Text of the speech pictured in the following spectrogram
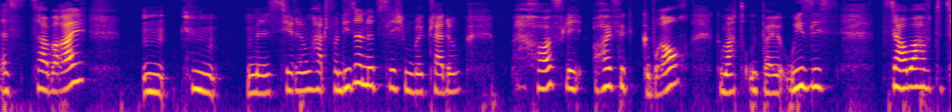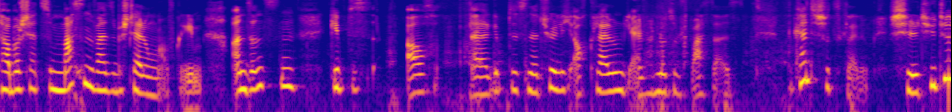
Das Zauberei Ministerium hat von dieser nützlichen Bekleidung häufig, häufig Gebrauch gemacht und bei Weasleys zauberhafte Zauberschätze massenweise Bestellungen aufgegeben. Ansonsten gibt es auch äh, gibt es natürlich auch Kleidung, die einfach nur zum Spaß da ist. Bekannte Schutzkleidung: Schildhüte,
